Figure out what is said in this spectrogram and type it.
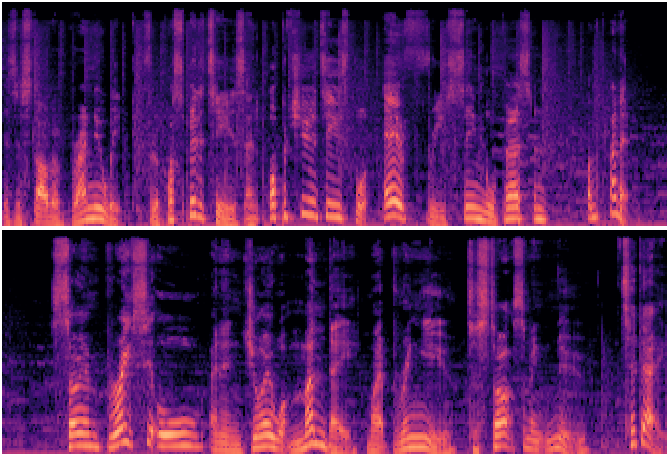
is the start of a brand new week full of possibilities and opportunities for every single person on the planet. So embrace it all and enjoy what Monday might bring you to start something new today.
